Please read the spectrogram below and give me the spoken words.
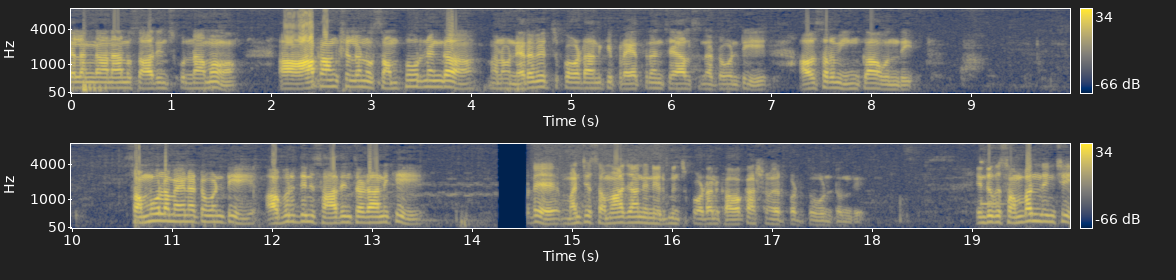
తెలంగాణను సాధించుకున్నామో ఆ ఆకాంక్షలను సంపూర్ణంగా మనం నెరవేర్చుకోవడానికి ప్రయత్నం చేయాల్సినటువంటి అవసరం ఇంకా ఉంది. సమూలమైనటువంటి అభివృద్ధిని సాధించడానికి అంటే మంచి సమాజాన్ని నిర్మించుకోవడానికి అవకాశం ఏర్పడుతూ ఉంటుంది. ఇందుకు సంబంధించి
